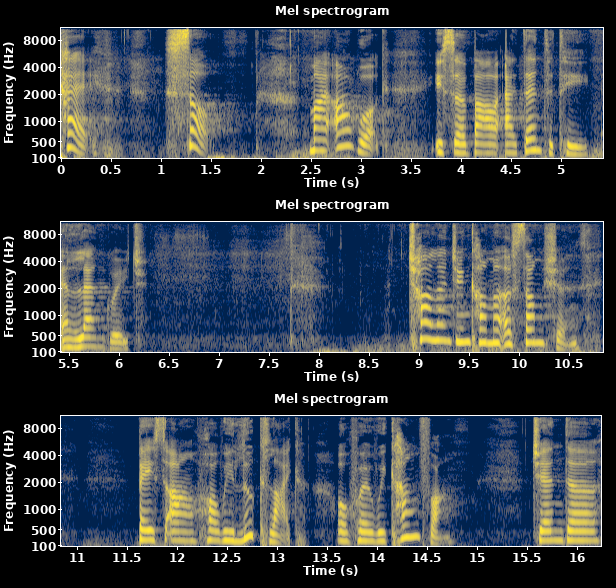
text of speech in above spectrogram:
Okay, so my artwork is about identity and language. Challenging common assumptions based on what we look like or where we come from gender,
